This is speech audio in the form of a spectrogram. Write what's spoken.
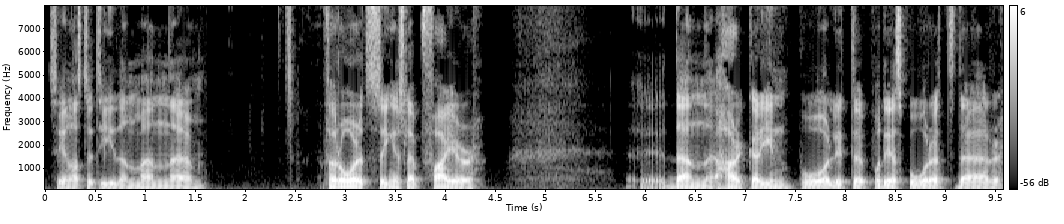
senaste tiden. Men eh, förra årets singelsläpp Fire eh, den harkar in på lite på det spåret där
